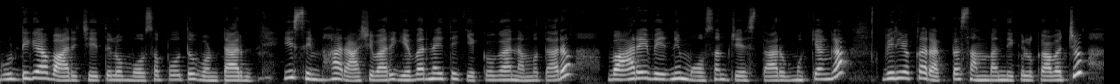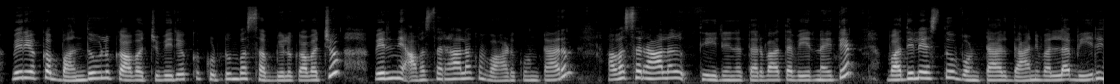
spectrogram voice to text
గుడ్డిగా వారి చేతిలో మోసపోతూ ఉంటారు. ఈ సింహ రాశి వారు ఎవరినైతే ఎక్కువగా నమ్ముతారో వారే వీరిని మోసం చేస్తారు. ముఖ్యంగా వీరి యొక్క రక్త సంబంధికులు కావచ్చు వీరి యొక్క బంధువులు కావచ్చు వీరి యొక్క కుటుంబ సభ్యులు కావచ్చు వీరిని అవసరాలకు వాడుకుంటారు. అవసరాలు తీరిన తర్వాత వీరినైతే వదిలేస్తూ ఉంటారు. దానివల్ల వీరి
